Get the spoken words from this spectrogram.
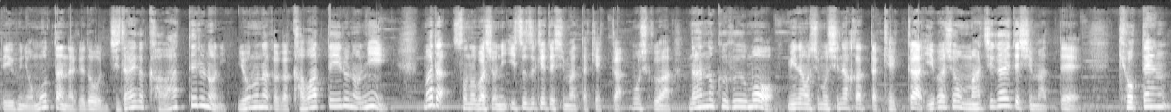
ていうふうに思ったんだけど時代が変わってるのに世の中が変わっているのにまだその場所に居続けてしまった結果もしくは何の工夫も見直しもしなかった結果居場所を間違えてしまって拠点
